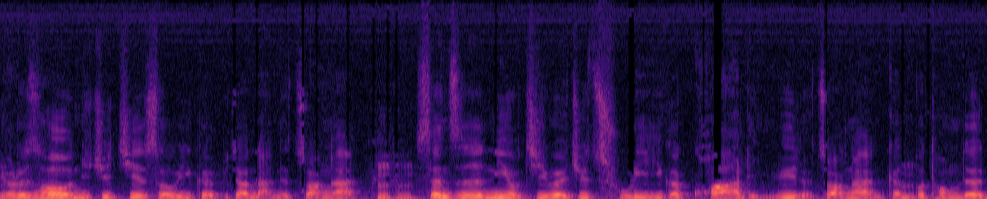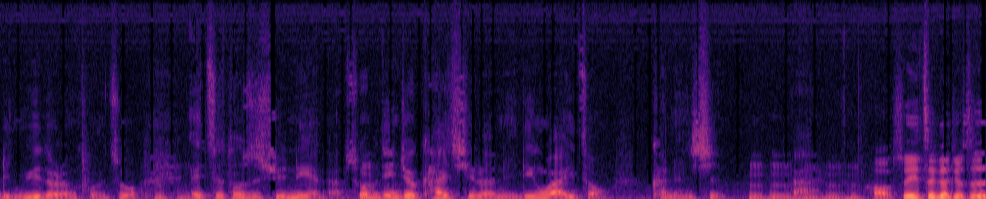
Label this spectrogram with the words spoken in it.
有的时候你去接受一个比较难的专案，嗯哼，甚至你有机会去处理一个跨领域的专案，跟不同的领域的人合作，哎，这都是学。训练了，说不定就开启了你另外一种。可能性，嗯哼，嗯哼，好，所以这个就是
